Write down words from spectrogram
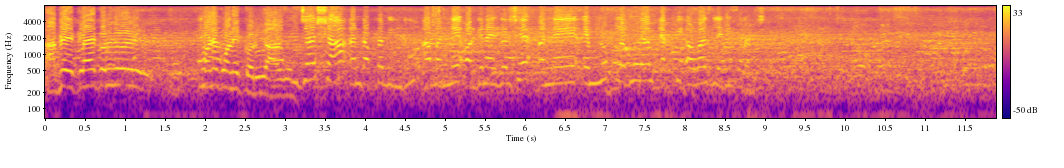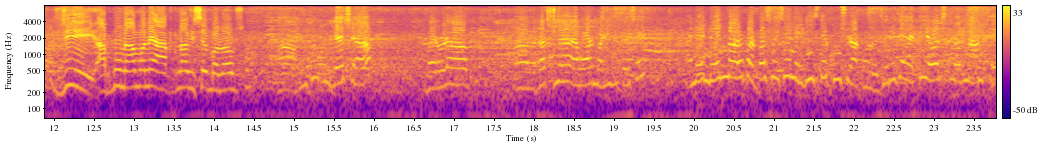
આપણે એકલાએ કર્યું છે કોને કોને કર્યું આ? આયોજન પૂજા શાહ અને ડૉક્ટર બિંદુ આ બંને ઓર્ગેનાઇઝર છે અને એમનું ક્લબનું નામ હેપી અવાજ લેડીઝ ક્લબ છે. જી આપનું નામ અને આપના વિશે બનાવશો? હા, હું છું પૂજા શાહ બરોડા રત્ન એવોર્ડ મળી ચૂક્યો છે. અને મેઇન મારો પર્પસ હોય છે લેડીઝને ખુશ રાખવાનો. જે રીતે હેપી અવર્સ ક્લબ નામ છે,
